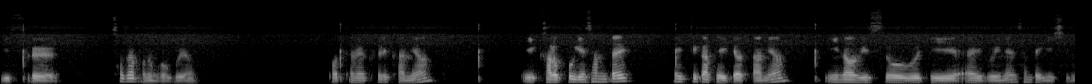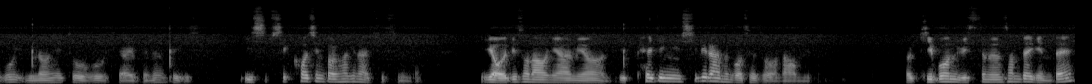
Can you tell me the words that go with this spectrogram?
위스를 찾아보는 거고요. 버튼을 클릭하면 이 가로폭이 300, height가 100이었다면 inner width of div는 320이고 inner height of div는 120. 20씩 커진 걸 확인할 수 있습니다. 이게 어디서 나오냐 하면 이 padding이 10이라는 것에서 나옵니다. 기본 위스는 300인데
